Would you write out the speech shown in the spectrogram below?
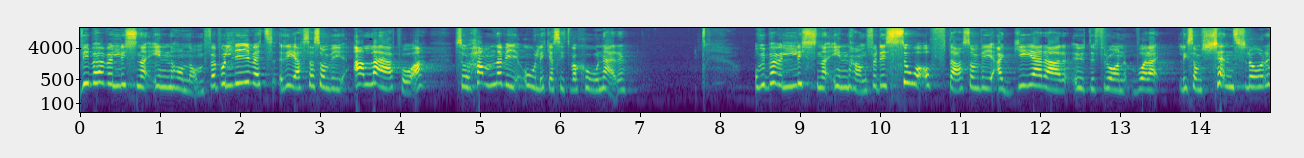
Vi behöver lyssna in honom, för på livets resa som vi alla är på så hamnar vi i olika situationer. Och vi behöver lyssna in han, för det är så ofta som vi agerar utifrån våra liksom, känslor.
